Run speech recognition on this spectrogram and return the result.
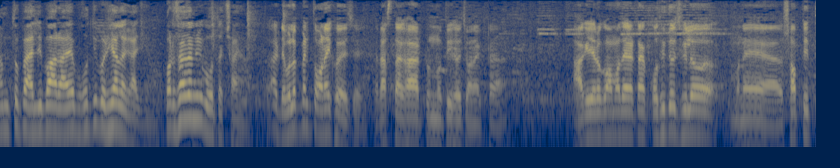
हम तो पहली बार आए बहुत ही बढ़िया लगा जी हमें प्रशासन भी बहुत अच्छा है यहाँ আর ডেভেলপমেন্ট তো অনেক হয়েছে রাস্তাঘাট উন্নতি হয়েছে অনেকটা আগে যেরকম আমাদের একটা কথিত ছিল মানে সব তীর্থ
